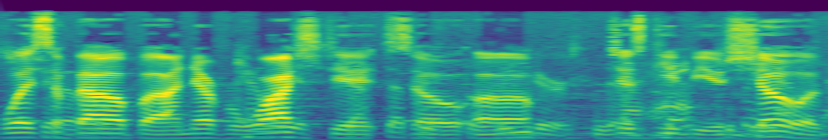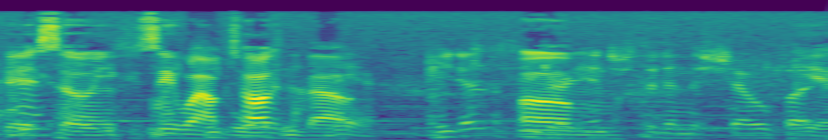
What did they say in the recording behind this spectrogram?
what it's about, but I never watched it, so as uh, just give you a show of it so you can see what I'm talking about. there. He doesn't seem Um, very interested in the show, but yeah.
